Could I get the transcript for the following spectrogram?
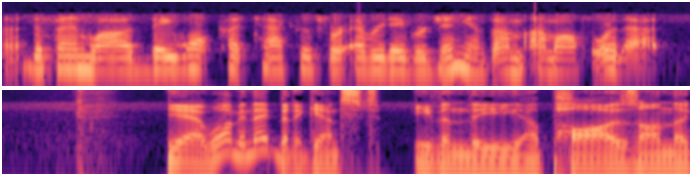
uh, defend why they won't cut taxes for everyday Virginians. I'm I'm all for that. Yeah, well, I mean, they've been against even the uh, pause on the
